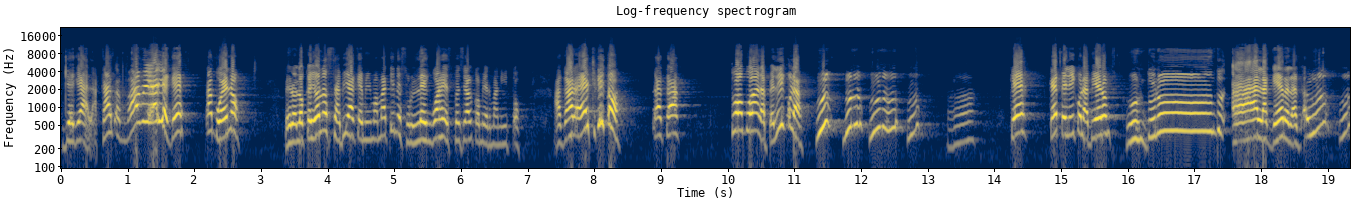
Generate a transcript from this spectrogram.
Llegué a la casa, mami, ya llegué. Está bueno. Pero lo que yo no sabía que mi mamá tiene su lenguaje especial con mi hermanito. Agarra, eh, chiquito, acá. ¿Tuvo buena la película? No. Ah. ¿Qué? ¿Qué película vieron? Ah, la guerra. La... Ah, ah.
